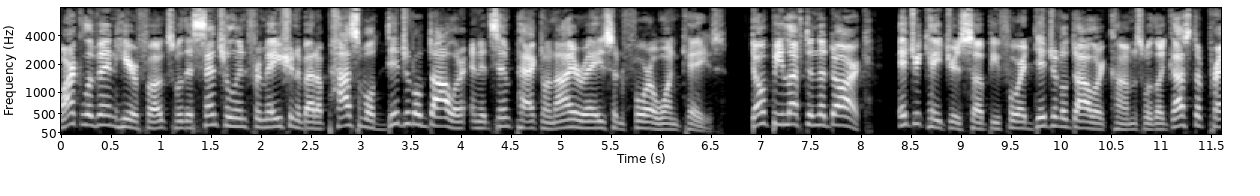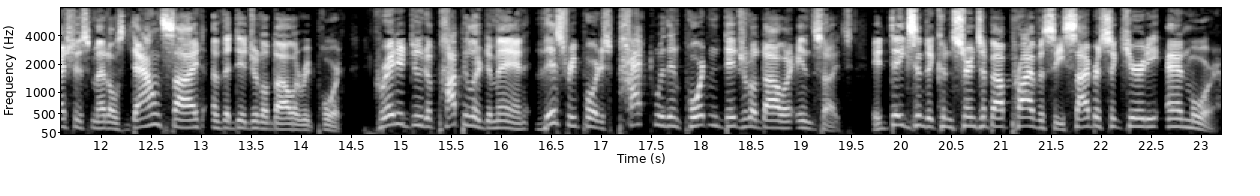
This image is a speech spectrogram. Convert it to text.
Mark Levin here, folks, with essential information about a possible digital dollar and its impact on IRAs and 401ks. Don't be left in the dark. Educate yourself before a digital dollar comes with Augusta Precious Metals Downside of the Digital Dollar Report. Created due to popular demand, this report is packed with important digital dollar insights. It digs into concerns about privacy, cybersecurity, and more.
